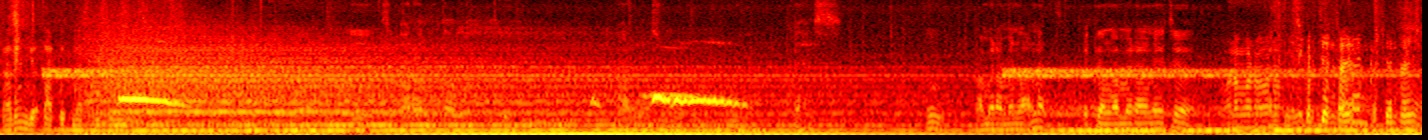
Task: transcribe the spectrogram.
Kalian nggak takut mas di sini kameramen laknat pegang kameranya aja. Mana mana mana? Ini kerjaan saya ini kerjaan saya.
